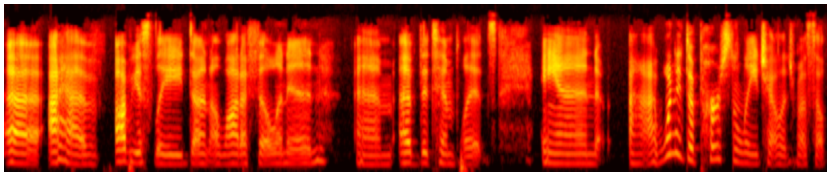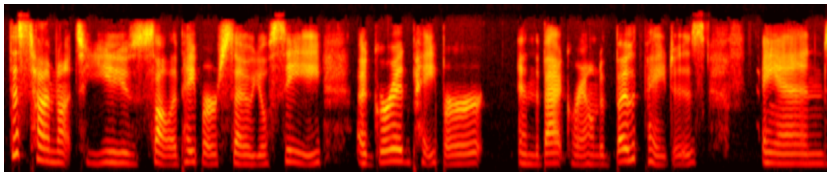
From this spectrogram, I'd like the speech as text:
uh, I have obviously done a lot of filling in um, of the templates, and I wanted to personally challenge myself this time not to use solid paper. So you'll see a grid paper in the background of both pages and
